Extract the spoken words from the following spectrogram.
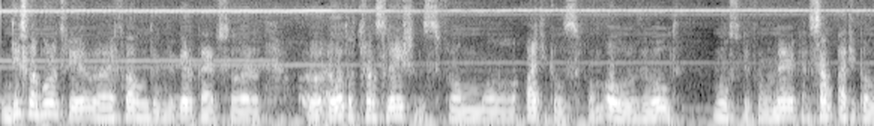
In this laboratory, uh, I found in the archives uh, a lot of translations from uh, articles from all over the world, mostly from America. Some article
